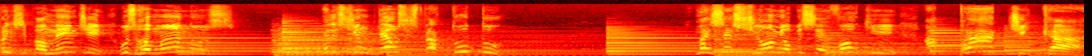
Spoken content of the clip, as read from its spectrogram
principalmente os romanos, eles tinham deuses para tudo. Mas este homem observou que a prática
